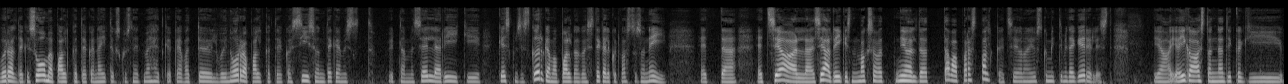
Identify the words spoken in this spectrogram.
võrreldagi Soome palkadega näiteks, kus need mehed käivad tööl, või Norra palkadega, siis on tegemist ütleme, selle riigi keskmisest kõrgema palgaga, siis tegelikult vastus on ei. et, et seal, seal riigis nad maksavad nii-öelda tavapärast palka, et see ei ole justkui mitte midagi erilist. ja, ja iga aasta on nad ikkagi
